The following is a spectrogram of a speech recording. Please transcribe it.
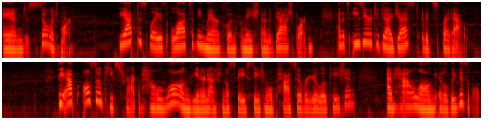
and so much more. The app displays lots of numerical information on a dashboard, and it's easier to digest if it's spread out. The app also keeps track of how long the International Space Station will pass over your location and how long it'll be visible.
